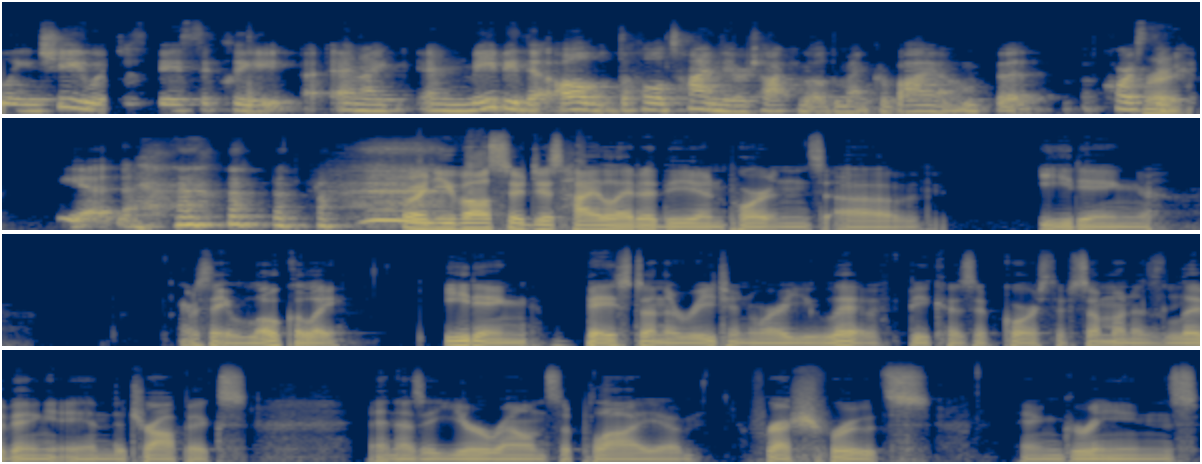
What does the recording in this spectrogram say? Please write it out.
qi, which is basically, and I, and maybe that all the whole time they were talking about the microbiome, but of course right. they could see it. well, and you've also just highlighted the importance of eating, I'm to say locally, eating based on the region where you live. Because, of course, if someone is living in the tropics and has a year round supply of fresh fruits and greens,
